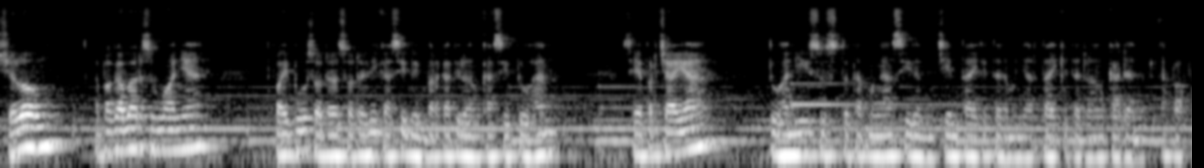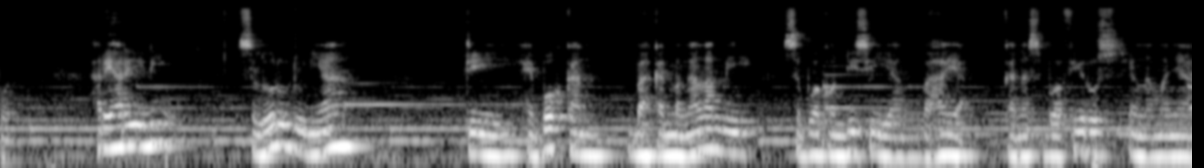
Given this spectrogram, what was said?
Shalom, apa kabar semuanya? Bapak Ibu, saudara-saudari kasih diberkati dalam kasih Tuhan. Saya percaya Tuhan Yesus tetap mengasihi dan mencintai kita dan menyertai kita dalam keadaan apa pun. Hari-hari ini seluruh dunia dihebohkan bahkan mengalami sebuah kondisi yang bahaya karena sebuah virus yang namanya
